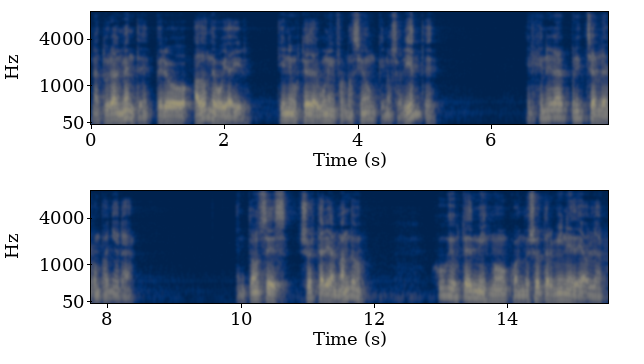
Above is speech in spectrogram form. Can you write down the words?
Naturalmente, pero ¿a dónde voy a ir? ¿Tiene usted alguna información que nos oriente? El general Pritchard le acompañará. Entonces, ¿yo estaré al mando? Juzgue usted mismo cuando yo termine de hablar.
